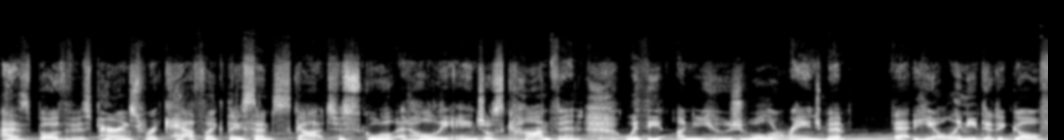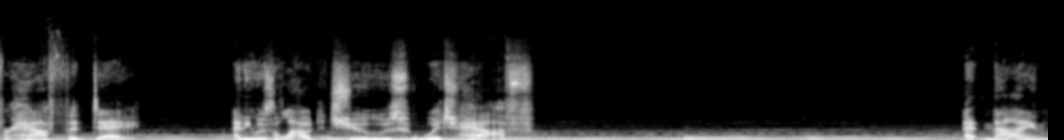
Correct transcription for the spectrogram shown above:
As both of his parents were Catholic, they sent Scott to school at Holy Angels Convent with the unusual arrangement that he only needed to go for half the day, and he was allowed to choose which half. At nine,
